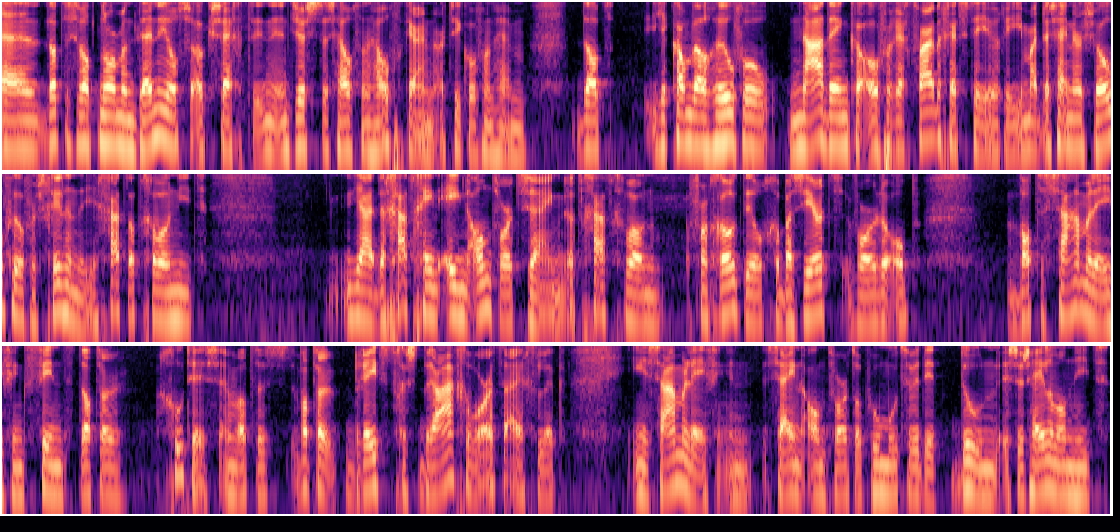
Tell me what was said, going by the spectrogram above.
Uh, dat is wat Norman Daniels ook zegt in, in Justice, Health and Healthcare, een artikel van hem. Dat je kan wel heel veel nadenken over rechtvaardigheidstheorie, maar er zijn er zoveel verschillende. Je gaat dat gewoon niet. Ja, er gaat geen één antwoord zijn. Dat gaat gewoon voor een groot deel gebaseerd worden op wat de samenleving vindt dat er goed is. En wat, is, wat er breedst gedragen wordt eigenlijk in je samenleving. En zijn antwoord op hoe moeten we dit doen is dus helemaal niet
